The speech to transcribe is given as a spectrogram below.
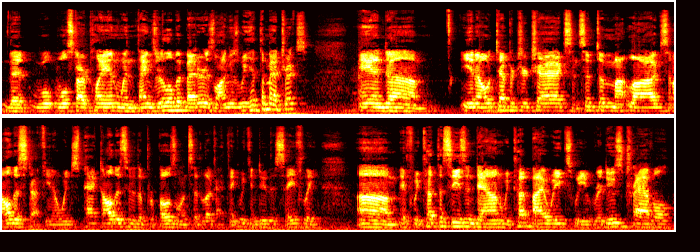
that we'll, we'll, start playing when things are a little bit better, as long as we hit the metrics. And um, you know, temperature checks and symptom logs and all this stuff. You know, we just packed all this into the proposal and said, look, I think we can do this safely. Um, if we cut the season down, we cut bye weeks, we reduce travel,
